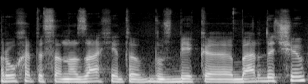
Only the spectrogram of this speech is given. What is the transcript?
рухатися на захід в бік Бердичів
